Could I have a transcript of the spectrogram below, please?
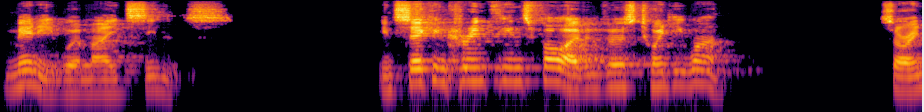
many were made sinners. In 2 Corinthians 5 and verse 21, sorry,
